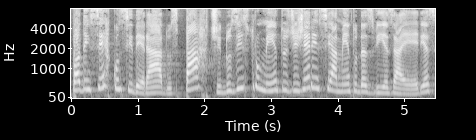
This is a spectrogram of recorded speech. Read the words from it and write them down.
podem ser considerados parte dos instrumentos de gerenciamento das vias aéreas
